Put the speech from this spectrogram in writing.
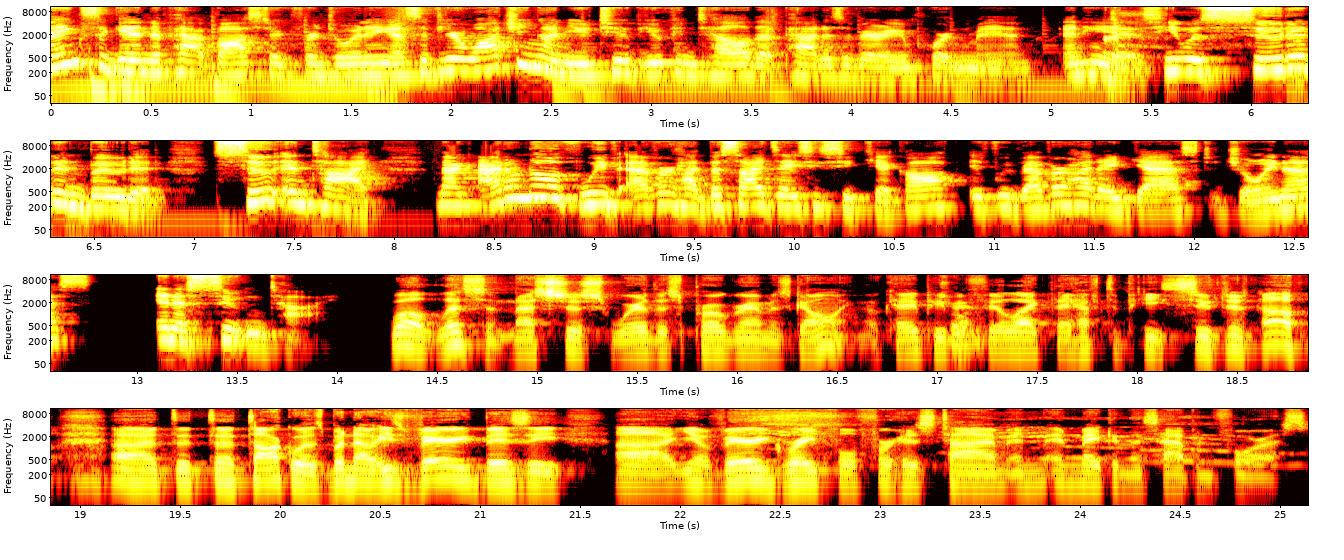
Thanks again to Pat Bostick for joining us. If you're watching on YouTube, you can tell that Pat is a very important man, and he is. He was suited and booted, suit and tie. Mac, I don't know if we've ever had, besides ACC kickoff, if we've ever had a guest join us in a suit and tie. Well, listen, that's just where this program is going. Okay, people True. feel like they have to be suited up uh, to, to, talk with us, but no, he's very busy. Uh, you know, very grateful for his time and, and making this happen for us.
